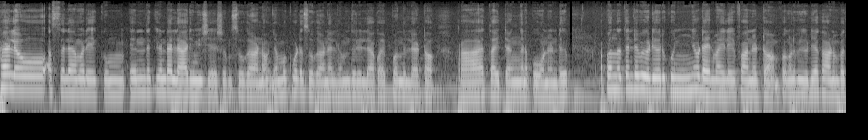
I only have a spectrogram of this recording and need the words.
ഹലോ അസ്സലാമലൈക്കും. എന്തൊക്കെയുണ്ട് എല്ലാവരും വിശേഷം? സുഖമാണോ നമുക്കിവിടെ സുഖമാണ് അലഹമില്ല കുഴപ്പമൊന്നുമില്ല കേട്ടോ. റാത്തായിട്ട് അങ്ങനെ പോകുന്നുണ്ട് അപ്പോൾ ഇന്നത്തെ എന്റെ വീഡിയോ ഒരു കുഞ്ഞു ഡൈൻ മൈ ലൈഫാണ് കേട്ടോ. അപ്പോൾ നിങ്ങൾ വീഡിയോ കാണുമ്പോൾ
